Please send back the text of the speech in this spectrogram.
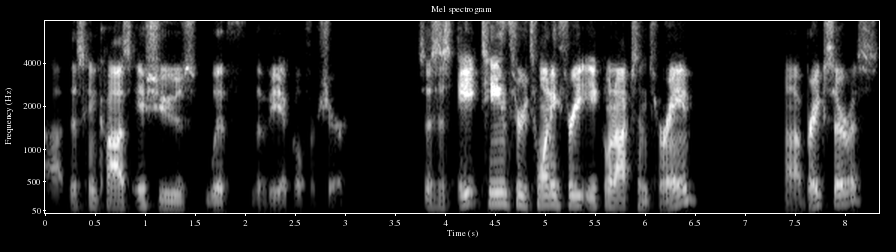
uh, this can cause issues with the vehicle for sure. So this is 18 through 23 Equinox and terrain uh, brake service.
